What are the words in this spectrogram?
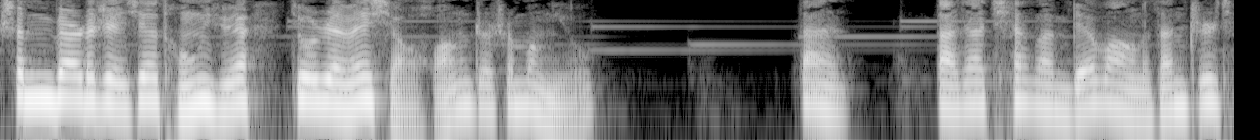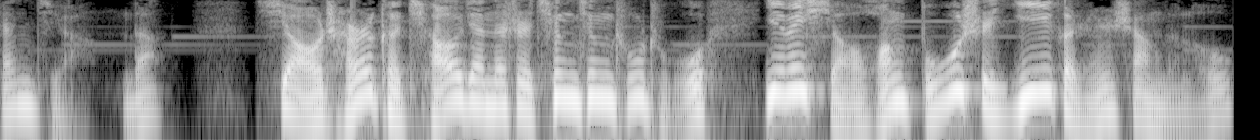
身边的这些同学就认为小黄这是梦游，但。大家千万别忘了，咱之前讲的，小陈可瞧见的是清清楚楚。因为小黄不是一个人上的楼，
